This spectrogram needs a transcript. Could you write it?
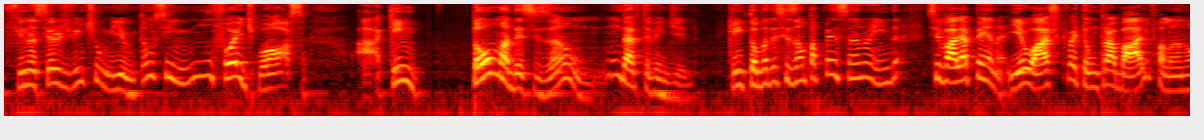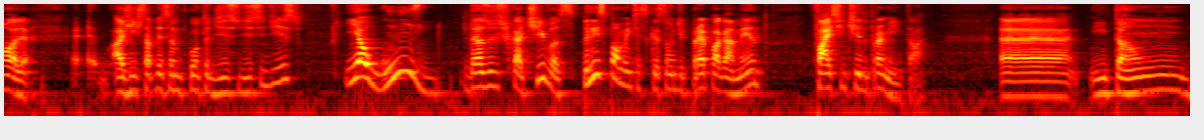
financeiro de 21 mil. Então, assim, não foi tipo, nossa, a, quem toma a decisão não deve ter vendido. Quem toma a decisão está pensando ainda se vale a pena. E eu acho que vai ter um trabalho falando, olha, é, a gente está pensando por conta disso, disso e disso. E alguns das justificativas, principalmente essa questão de pré-pagamento, faz sentido para mim, tá? É, então,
